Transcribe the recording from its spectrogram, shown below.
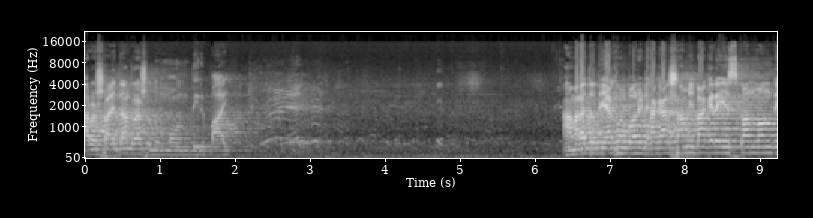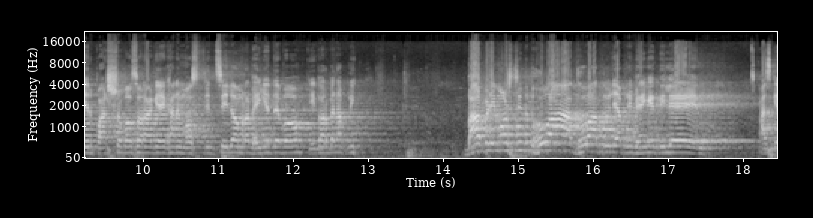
আরও শয়তানরা শুধু মন্দির পায়। আমরা যদি এখন বলি ঢাকার স্বামী বাগের ইস্কন মন্দির পাঁচশো বছর আগে এখানে মসজিদ ছিল, আমরা ভেঙে দেব। কি করবেন আপনি? বাবরি মসজিদ, ধোয়া ধোয়া তুলে আপনি ভেঙে দিলেন। আজকে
